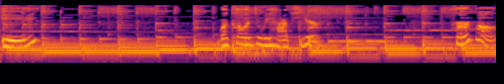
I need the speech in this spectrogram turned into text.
E. What color do we have here? Purple,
